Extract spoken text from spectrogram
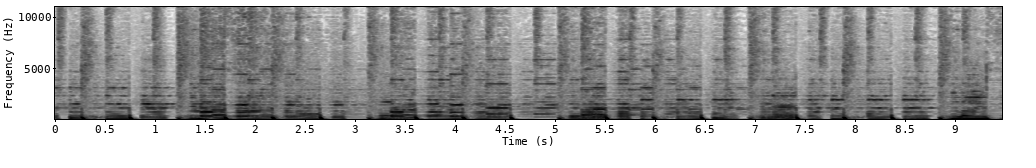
Thank you.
